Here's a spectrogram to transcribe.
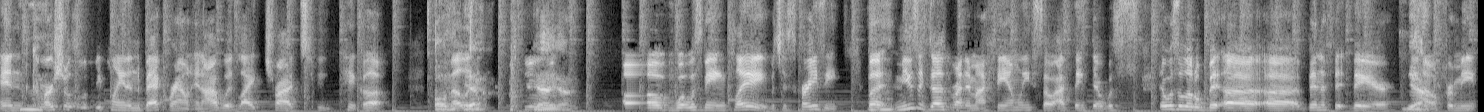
and mm-hmm. commercials would be playing in the background, and I would like try to pick up oh, melody. Yeah, yeah, yeah of what was being played, which is crazy. But mm-hmm. music does run in my family, so I think there was there was a little bit uh, uh benefit there, yeah. you know, for me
